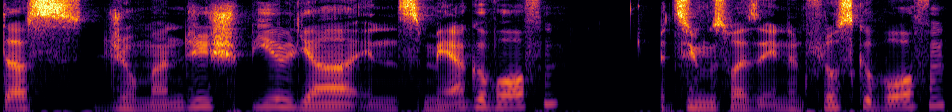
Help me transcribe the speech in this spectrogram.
das Jumanji-Spiel ja ins Meer geworfen beziehungsweise in den Fluss geworfen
